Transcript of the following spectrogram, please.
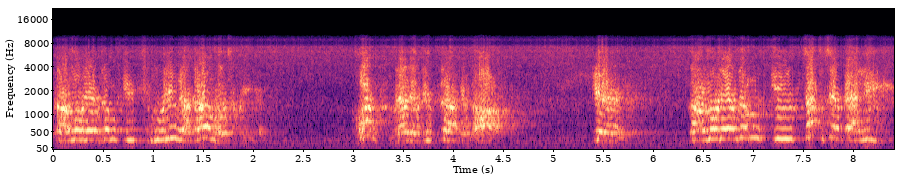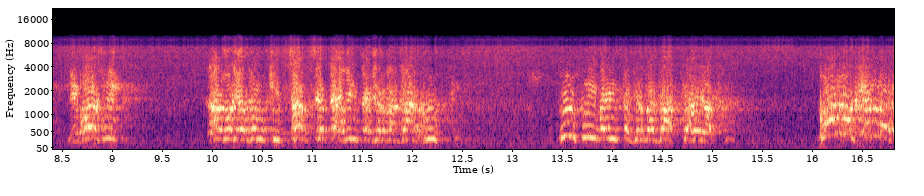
کامونزم کی چوری ناکام ہو چکی۔ ہے خود میں نے جس طرح کہا کہ کامونزم کی سب سے پہلی لیبورٹری کامونزم کی سب سے پہلی تجربہ گاہ روس تھی۔ دوسری بڑی تجربہ گاہ چائنا تھی دونوں کے اندر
